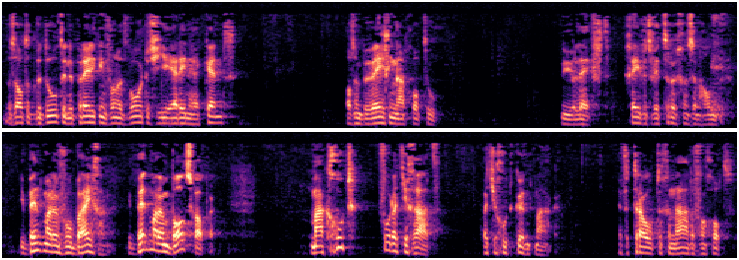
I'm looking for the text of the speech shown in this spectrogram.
Dat is altijd bedoeld in de prediking van het woord als je je erin herkent als een beweging naar God toe nu je leeft. Geef het weer terug in zijn handen. Je bent maar een voorbijganger. Je bent maar een boodschapper. Maak goed voordat je gaat wat je goed kunt maken. En vertrouw op de genade van God.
